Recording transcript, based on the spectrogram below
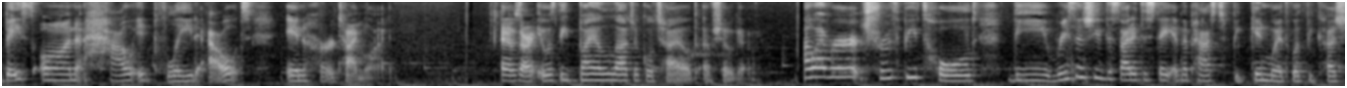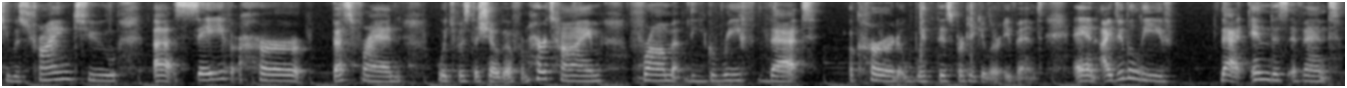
based on how it played out in her timeline. And I'm sorry, it was the biological child of Shogo. However, truth be told, the reason she decided to stay in the past to begin with was because she was trying to uh, save her best friend, which was the Shogo from her time, from the grief that occurred with this particular event. And I do believe that in this event,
